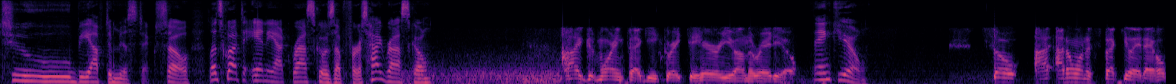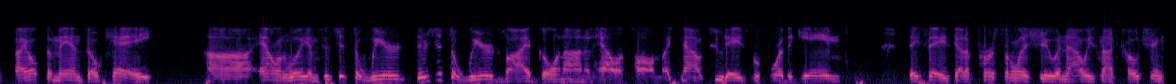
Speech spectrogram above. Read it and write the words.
to be optimistic. So let's go out to Antioch. Roscoe's up first. Hi, Roscoe. Hi, good morning, Peggy. Great to hear you on the radio. Thank you. So I, I don't want to speculate. I hope I hope the man's okay. Uh, Alan Williams. It's just a weird. There's just a weird vibe going on at Halas Hall. Like now, two days before the game, they say he's got a personal issue, and now he's not coaching.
